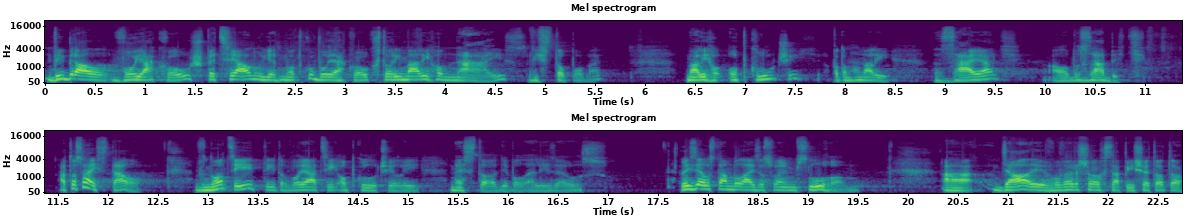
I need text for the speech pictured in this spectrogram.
vybral vojakov, špeciálnu jednotku vojakov, ktorí mali ho nájsť, vystopovať, mali ho obklúčiť a potom ho mali zajať alebo zabiť. A to sa aj stalo. V noci títo vojaci obklúčili mesto, kde bol Elizeus. Elizeus tam bol aj so svojím sluhom. A ďalej vo veršoch sa píše toto.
